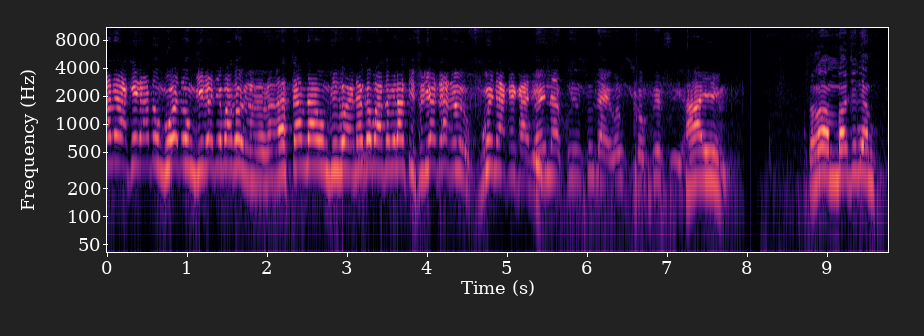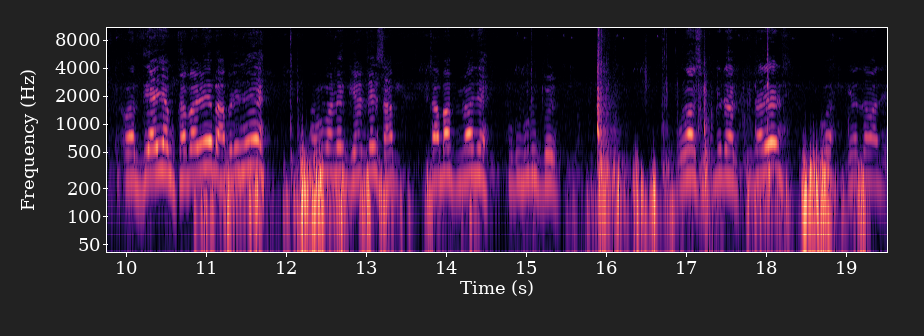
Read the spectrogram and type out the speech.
અને આખી રાત ઊંઘવો તો ઊંઘી રહેજે પાછો રસ્તામાં ના ઊંઘી ગયો એના કે પાછો પેલા તીસરીયા ટાઢું ભૂઈ નાખે કઈ ગાડી નાખું એમ તો ડ્રાઈવર કમ્પ્લીટ છું યાર. હા એમ. ચલો અંબાજીને આમ અડધી આવી આમ બાબરી ને હું મને ઘેર જઈ સાપ ચાબા પીવા દે. બધું બધું ધોઈ. પૂરા સિક્યુરિટર બસ ઘેર જવા દે.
